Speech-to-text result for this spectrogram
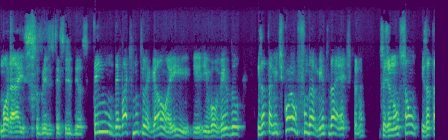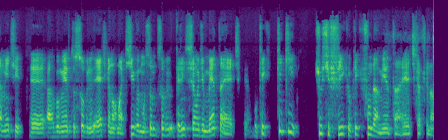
morais sobre a existência de Deus. Tem um debate muito legal aí envolvendo exatamente qual é o fundamento da ética, né? Ou seja, não são exatamente é, argumentos sobre ética normativa, mas sobre, sobre, o que a gente chama de metaética. O que, que, que justifica, o que, que fundamenta a ética final.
